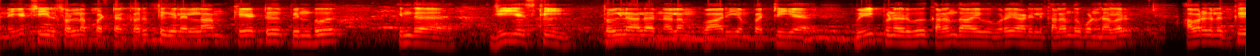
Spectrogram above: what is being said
நிகழ்ச்சியில் சொல்லப்பட்ட கருத்துகளெல்லாம் கேட்டு பின்பு இந்த ஜிஎஸ்டி தொழிலாளர் நலம் வாரியம் பற்றிய விழிப்புணர்வு கலந்தாய்வு உரையாடலில் கலந்து கொண்டவர். அவர்களுக்கு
